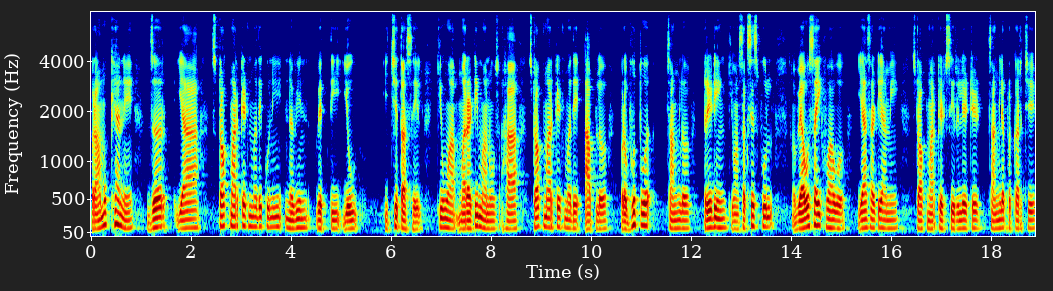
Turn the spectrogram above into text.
प्रामुख्याने जर या स्टॉक मार्केटमध्ये कुणी नवीन व्यक्ती येऊ इच्छित असेल किंवा मराठी माणूस हा स्टॉक मार्केटमध्ये आपलं प्रभुत्व चांगलं ट्रेडिंग किंवा सक्सेसफुल व्यावसायिक व्हावं यासाठी आम्ही स्टॉक मार्केटशी रिलेटेड चांगल्या प्रकारचे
